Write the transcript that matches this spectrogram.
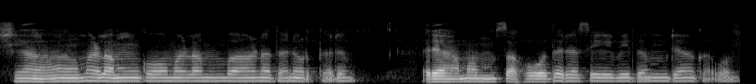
ശ്യാമളം കോമളം ബാണധനുർധരം രാമം സഹോദരസേവിതം രാഘവം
